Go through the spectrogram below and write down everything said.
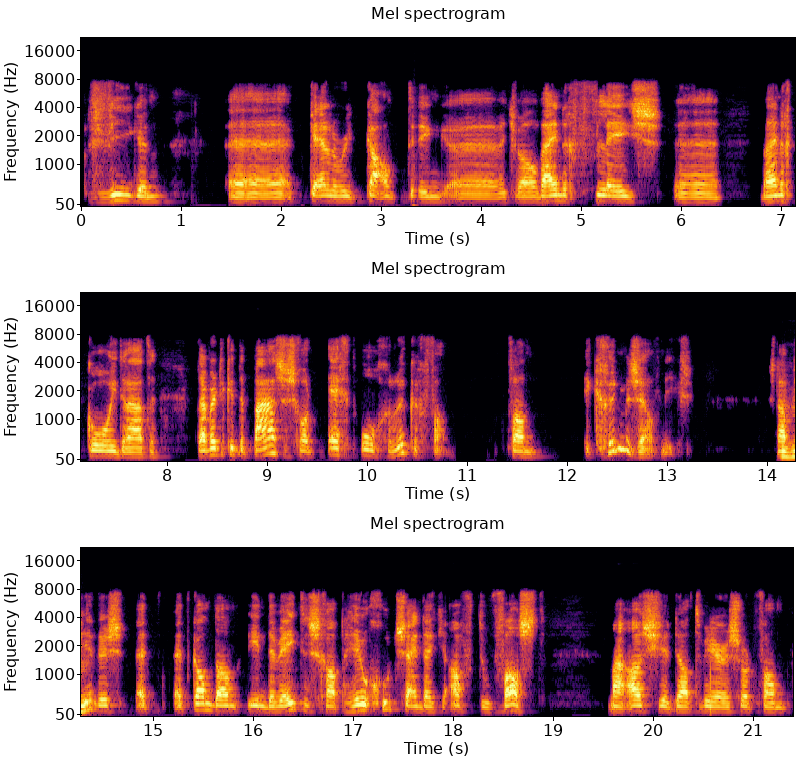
vegan, eh, calorie counting, eh, weet je wel, weinig vlees, weinig koolhydraten daar werd ik in de basis gewoon echt ongelukkig van. Van, ik gun mezelf niks. Snap je? Mhm. Dus het, het kan dan in de wetenschap heel goed zijn dat je af en toe vast. Maar als je dat weer een soort van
